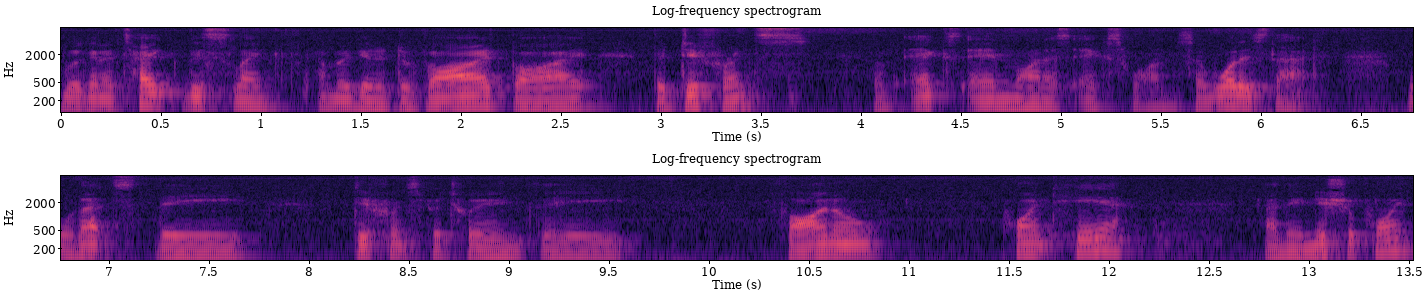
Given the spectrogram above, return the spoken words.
we're going to take this length and we're going to divide by the difference of xn minus x1. So what is that? Well, that's the difference between the final point here and the initial point.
